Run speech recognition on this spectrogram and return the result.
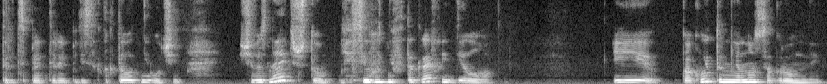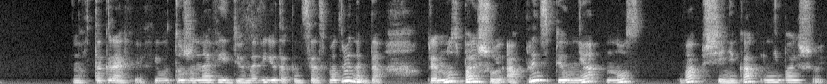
35-50, как-то вот не очень. Еще вы знаете, что я сегодня фотографии делала, и какой-то у меня нос огромный на фотографиях. И вот тоже на видео, на видео так я смотрю иногда, прям нос большой. А в принципе у меня нос вообще никак небольшой.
